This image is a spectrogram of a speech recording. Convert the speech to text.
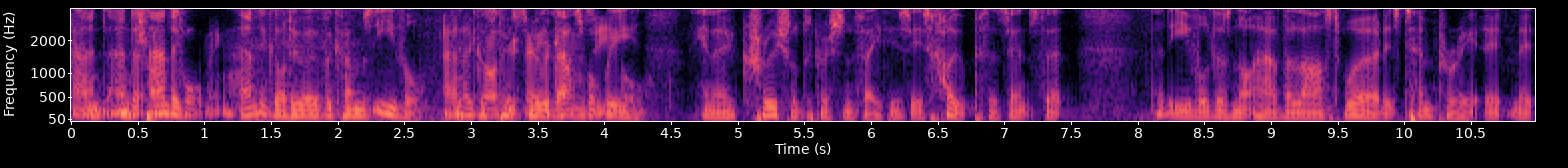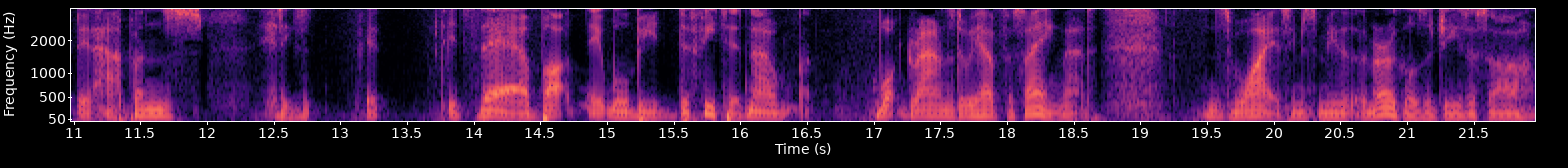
and, and, and, and transforming. A, and a, God who overcomes evil. And a God who overcomes that's what evil. we, you know, crucial to Christian faith is, is hope, the sense that that evil does not have the last word. It's temporary. It it, it happens. It it it's there, but it will be defeated. Now, what grounds do we have for saying that? That's why it seems to me that the miracles of Jesus are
